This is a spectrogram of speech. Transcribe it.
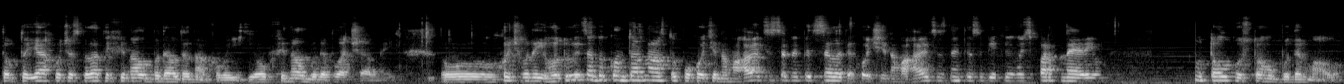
Тобто я хочу сказати, фінал буде одинаковий, і фінал буде плачевний. Хоч вони і готуються до контрнаступу, хоч і намагаються себе підсилити, хоч і намагаються знайти собі якихось партнерів. Ну, толку з того буде мало.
